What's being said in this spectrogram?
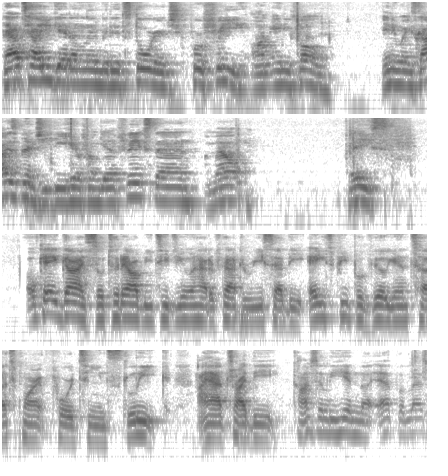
That's how you get unlimited storage for free on any phone. Anyways, guys, been GD here from Get Fixed, and I'm out. Peace. Okay, guys, so today I'll be teaching you how to factory reset the HP Pavilion TouchSmart 14 Sleek. I have tried the constantly hitting the F11.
